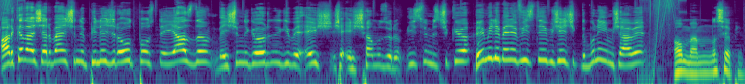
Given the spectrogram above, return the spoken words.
Arkadaşlar ben şimdi Pillager Outpost diye yazdım ve şimdi gördüğünüz gibi eş şey, eşyamız diyorum. İsmimiz çıkıyor. Family Benefits diye bir şey çıktı. Bu neymiş abi? Oğlum ben bunu nasıl yapayım?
